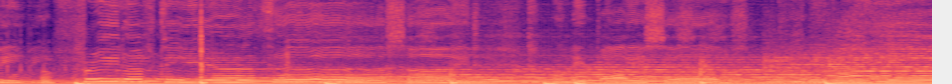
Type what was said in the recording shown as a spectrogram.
be afraid of the other side. Won't be by yourself. I'll be right here.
